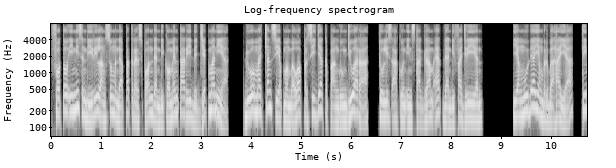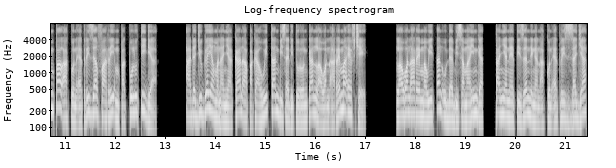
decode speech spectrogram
Foto ini sendiri langsung mendapat respon dan dikomentari The Jackmania. Duo macan siap membawa Persija ke panggung juara, tulis akun Instagram at dan Fajrian. Yang muda yang berbahaya, timpal akun at Rizal Fahri 43. Ada juga yang menanyakan apakah Witan bisa diturunkan lawan Arema FC. Lawan Arema Witan udah bisa main gak? Tanya netizen dengan akun Etris saja.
